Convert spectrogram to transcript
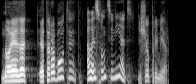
Но это, это работает. Aber es funktioniert. Еще пример.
